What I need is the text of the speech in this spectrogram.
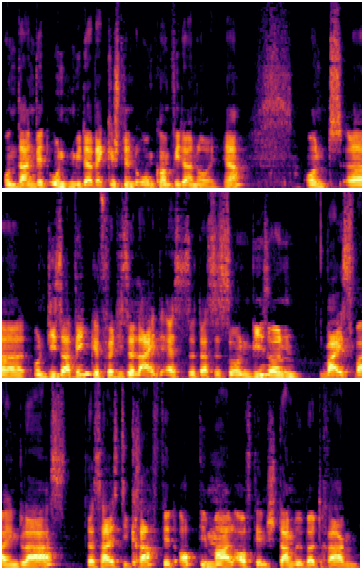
und dann wird unten wieder weggeschnitten, oben kommt wieder neu. Ja? Und, äh, und dieser Winkel für diese Leitäste, das ist so ein, wie so ein Weißweinglas. Das heißt, die Kraft wird optimal auf den Stamm übertragen.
